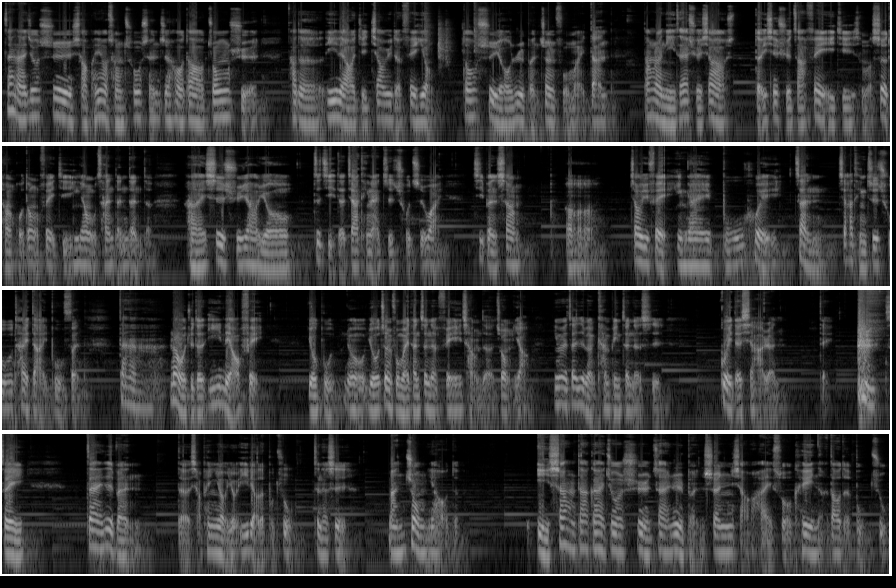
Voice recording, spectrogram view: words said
再来就是小朋友从出生之后到中学，他的医疗以及教育的费用。都是由日本政府买单，当然你在学校的一些学杂费以及什么社团活动费及营养午餐等等的，还是需要由自己的家庭来支出之外，基本上，呃，教育费应该不会占家庭支出太大一部分。但那我觉得医疗费由补由由政府买单真的非常的重要，因为在日本看病真的是。贵的吓人，对，所以在日本的小朋友有医疗的补助，真的是蛮重要的。以上大概就是在日本生小孩所可以拿到的补助。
